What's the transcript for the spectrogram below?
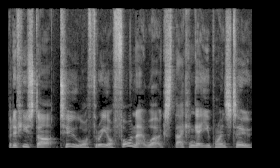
but if you start two or three or four networks, that can get you points too.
